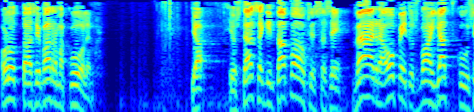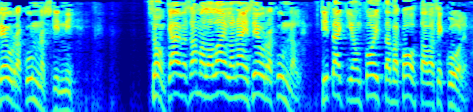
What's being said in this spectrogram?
odottaa se varma kuolema. Ja jos tässäkin tapauksessa se väärä opetus vain jatkuu seurakunnassakin, niin se on käyvä samalla lailla näin seurakunnalle. Sitäkin on koittava kohtaava se kuolema.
